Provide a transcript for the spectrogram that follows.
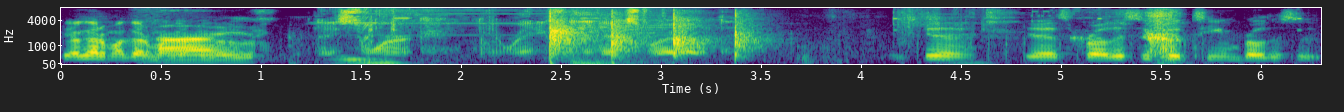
Yeah, I got him. I got him. I got him. Nice. Nice work. Get ready for the next round. Yeah, yes, bro. This is a good team, bro. This is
